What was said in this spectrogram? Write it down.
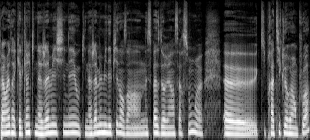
permettre à quelqu'un qui n'a jamais chiné ou qui n'a jamais mis les pieds dans un espace de réinsertion, qui pratique le réemploi,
